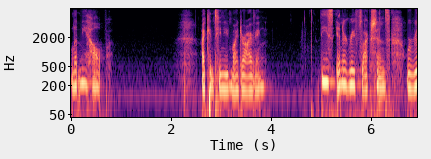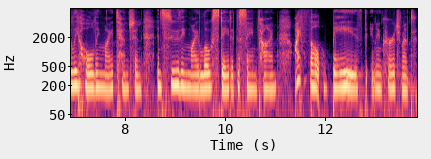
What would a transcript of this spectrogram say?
Let me help. I continued my driving. These inner reflections were really holding my attention and soothing my low state at the same time. I felt bathed in encouragement.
